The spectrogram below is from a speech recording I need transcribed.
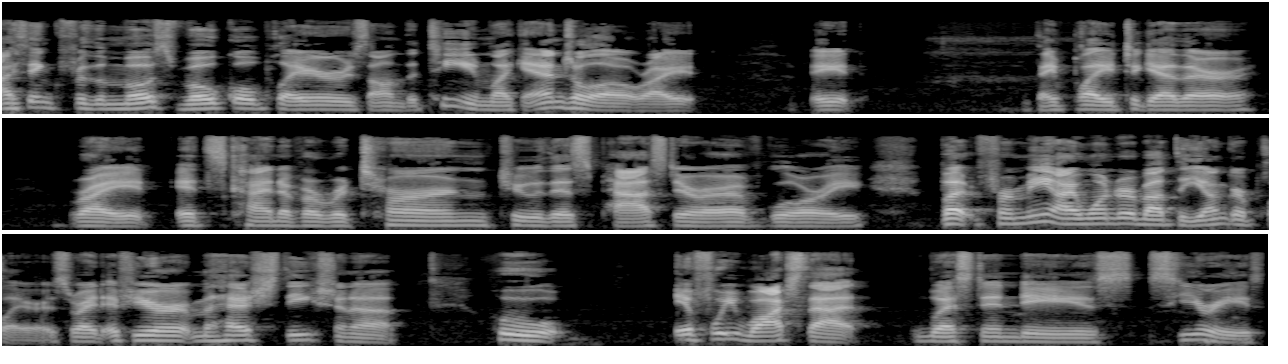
I think for the most vocal players on the team like Angelo, right? They they played together right? It's kind of a return to this past era of glory. But for me, I wonder about the younger players, right? If you're Maheesh Theekshana, who, if we watch that West Indies series,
